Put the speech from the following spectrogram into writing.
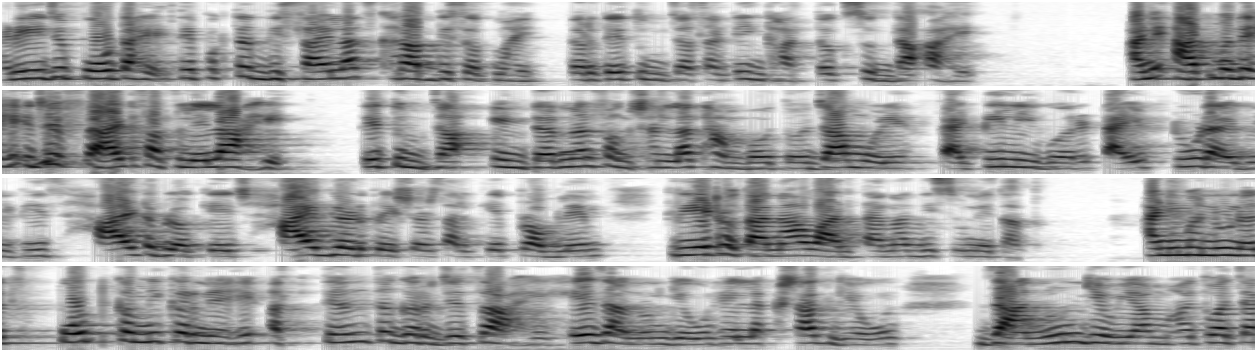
आणि हे जे पोट आहे ते फक्त दिसायलाच खराब दिसत नाही तर ते तुमच्यासाठी घातक सुद्धा आहे. आणि आतमध्ये हे जे फॅट साचलेलं आहे ते तुमच्या इंटरनल फंक्शनला थांबवतं ज्यामुळे fatty liver type two diabetes heart blockage high blood pressure सारखे प्रॉब्लेम क्रिएट होताना वाढताना दिसून येतात. आणि म्हणूनच पोट कमी करणे हे अत्यंत गरजेचं आहे हे जाणून घेऊन हे लक्षात घेऊन जाणून घेऊया महत्त्वाच्या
